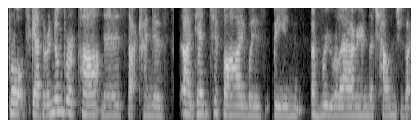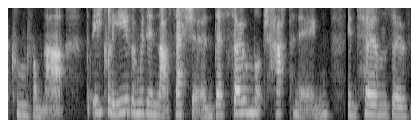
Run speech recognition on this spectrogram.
brought together a number of partners that kind of identify with being a rural area and the challenges that come from that. But equally, even within that session, there's so much happening in terms of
